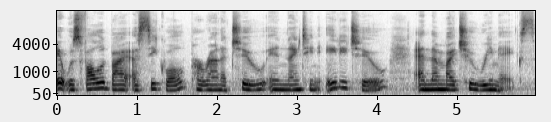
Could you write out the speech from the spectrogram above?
It was followed by a sequel, Piranha 2, in 1982, and then by two remakes.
